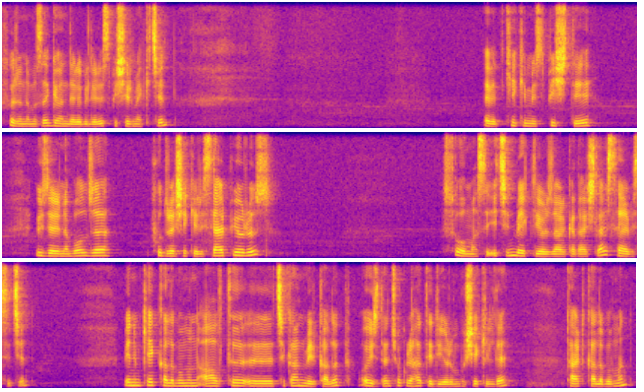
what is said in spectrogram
fırınımıza gönderebiliriz pişirmek için. Evet kekimiz pişti. Üzerine bolca pudra şekeri serpiyoruz. Soğuması için bekliyoruz arkadaşlar servis için. Benim kek kalıbımın altı e, çıkan bir kalıp. O yüzden çok rahat ediyorum bu şekilde. Tart kalıbımın.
